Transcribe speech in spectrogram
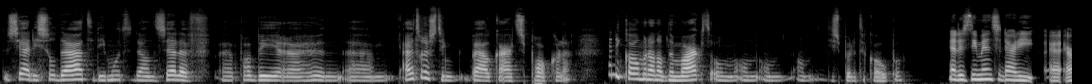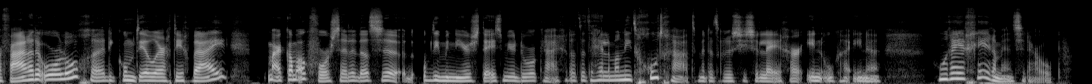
Dus ja, die soldaten die moeten dan zelf uh, proberen hun um, uitrusting bij elkaar te sprokkelen. En die komen dan op de markt om, om, om, om die spullen te kopen. Ja, dus die mensen daar die ervaren de oorlog, die komt heel erg dichtbij. Maar ik kan me ook voorstellen dat ze op die manier steeds meer doorkrijgen dat het helemaal niet goed gaat met het Russische leger in Oekraïne. Hoe reageren mensen daarop?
